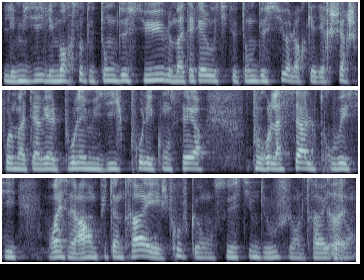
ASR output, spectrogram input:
les musiques, les morceaux te tombent dessus, le matériel aussi te tombe dessus, alors qu'il y a des recherches pour le matériel, pour les musiques, pour les concerts, pour la salle, trouver si. Vrai, c'est vraiment un putain de travail et je trouve qu'on sous-estime de ouf, genre, le travail des vrai. gens.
